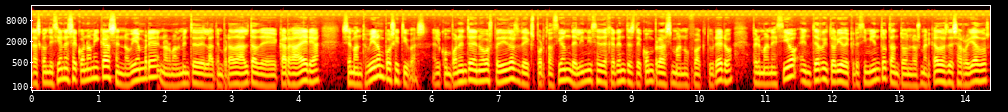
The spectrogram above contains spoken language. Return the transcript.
Las condiciones económicas en noviembre, normalmente de la temporada alta de carga aérea, se mantuvieron positivas. El componente de nuevos pedidos de exportación del índice de gerentes de compras manufacturero permaneció en territorio de crecimiento tanto en los mercados desarrollados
